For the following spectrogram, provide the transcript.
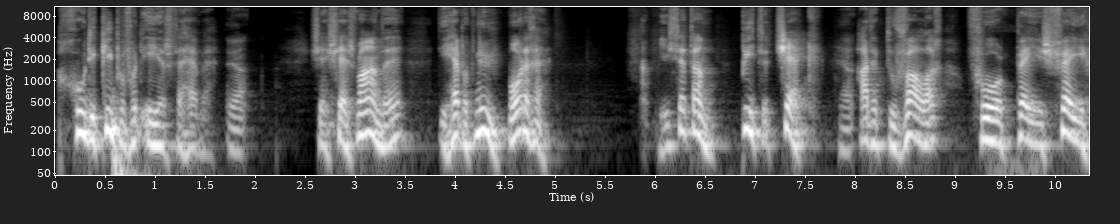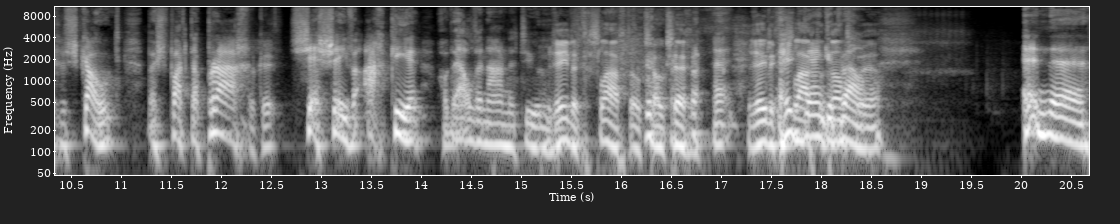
goede keeper voor het eerste hebben. Ja. Ik zeg, zes maanden, die heb ik nu, morgen. Wie is dat dan? Pieter Cech. Ja. Had ik toevallig voor PSV gescout bij Sparta Praag. Oké. Zes, zeven, acht keer. Geweldenaar natuurlijk. Redelijk geslaagd ook, zou ik zeggen. Hè? Redelijk Ik geslaagd denk het wel. ja. En eh,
